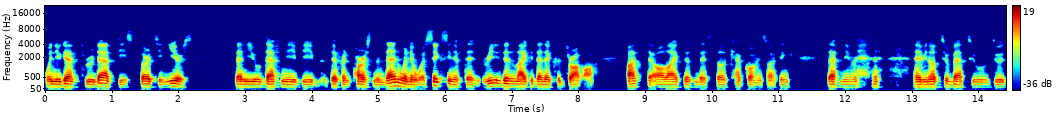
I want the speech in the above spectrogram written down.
when you get through that, these 13 years, then you'll definitely be a different person. And then when they were 16, if they really didn't like it, then they could drop off. But they all liked it and they still kept going. So I think definitely maybe not too bad to do it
